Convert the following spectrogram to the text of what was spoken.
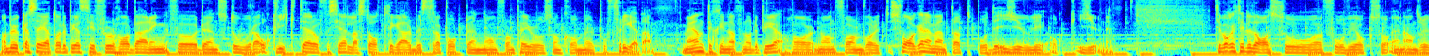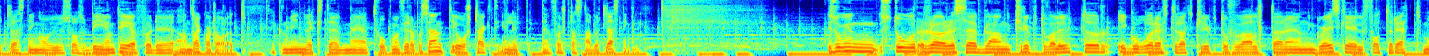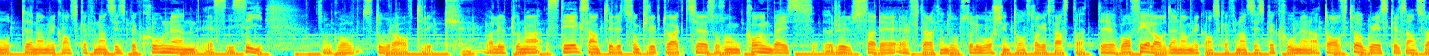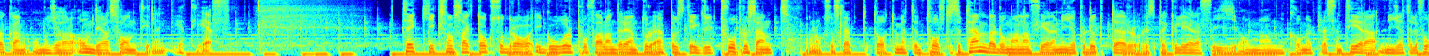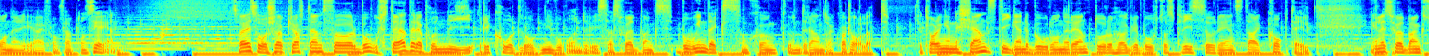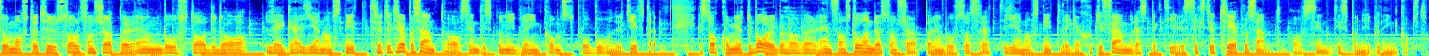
Man brukar säga att ADPs siffror har bäring för den stora och viktigare officiella statliga arbetsrapporten Non-Farm Payroll som kommer på fredag. Men till skillnad från ADP har Non-Farm varit svagare än väntat både i juli och i juni. Tillbaka till idag så får vi också en andra utläsning av USAs BNP för det andra kvartalet. Ekonomin växte med 2,4 procent i årstakt enligt den första snabbutläsningen. Vi såg en stor rörelse bland kryptovalutor igår efter att kryptoförvaltaren Grayscale fått rätt mot den amerikanska finansinspektionen SEC som gav stora avtryck. Valutorna steg samtidigt som kryptoaktier såsom Coinbase rusade efter att en domstol i Washington slagit fast att det var fel av den amerikanska finansinspektionen att avslå Grayscales ansökan om att göra om deras fond till en ETF. Tech gick som sagt också bra igår på fallande räntor. Apple steg drygt 2% Man har också släppt datumet den 12 september då man lanserar nya produkter och det spekuleras i om man kommer presentera nya telefoner i iPhone 15-serien. Sveriges årsköpkraften för bostäder är på en ny rekordlåg nivå. Det visar Swedbanks boindex som sjönk under andra kvartalet. Förklaringen är känd. Stigande bolåneräntor och högre bostadspriser är en stark cocktail. Enligt Swedbank så måste ett hushåll som köper en bostad idag lägga i genomsnitt 33 procent av sin disponibla inkomst på boendeutgifter. I Stockholm och Göteborg behöver ensamstående som köper en bostadsrätt i genomsnitt lägga 75 respektive 63 procent av sin disponibla inkomst.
